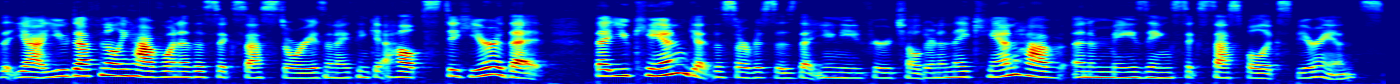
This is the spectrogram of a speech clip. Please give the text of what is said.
th- yeah, you definitely have one of the success stories, and I think it helps to hear that that you can get the services that you need for your children, and they can have an amazing, successful experience.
